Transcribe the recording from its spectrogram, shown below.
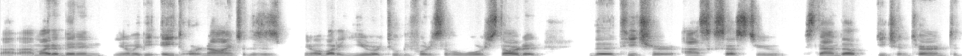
I, I might have been in, you know, maybe eight or nine. So this is, you know, about a year or two before the Civil War started. The teacher asks us to stand up each in turn to,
